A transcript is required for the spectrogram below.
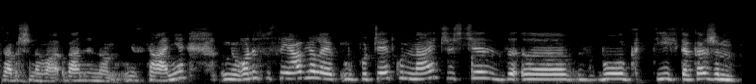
završeno vanredno stanje. One su se javljale u početku najčešće zbog tih, da kažem,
